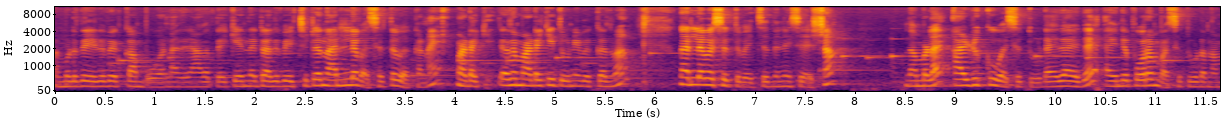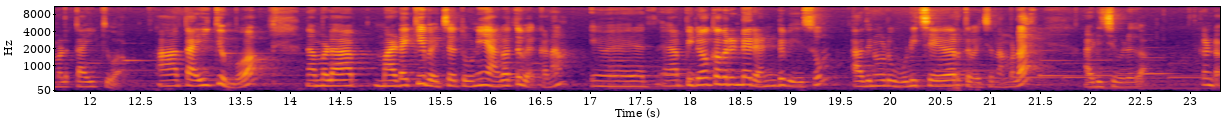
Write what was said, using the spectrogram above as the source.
നമ്മളിത് ഇത് വെക്കാൻ പോകണം അതിനകത്തേക്ക്. എന്നിട്ട് അത് വെച്ചിട്ട് നല്ല വശത്ത് വെക്കണേ. മടക്കി. അത് മടക്കി തുണി വെക്കുന്ന നല്ല വശത്ത് വെച്ചതിന് ശേഷം നമ്മൾ അഴുക്ക് വശത്തൂടെ അതായത് അതിന്റെ പുറം വശത്തൂടെ നമ്മൾ തയ്ക്കുക. ആ തയ്ക്കുമ്പോൾ നമ്മൾ ആ മടക്കി വെച്ച തുണി അകത്ത് വെക്കണം. പിലോ കവറിന്റെ രണ്ട് പീസും അതിനോട് കൂടി ചേർത്ത് വെച്ച് നമ്മൾ അടിച്ചു വിടുക. കണ്ടോ?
